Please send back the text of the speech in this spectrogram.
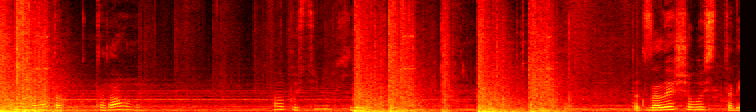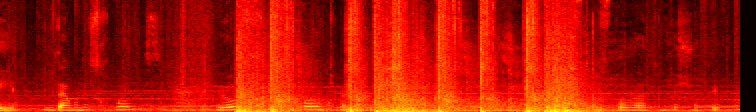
Ну, мене так травить. Але постійно хілить. Так, залишилось три. Де вони сховались? І ось шукають мене. Пістолетом. Ти що, кріпко?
